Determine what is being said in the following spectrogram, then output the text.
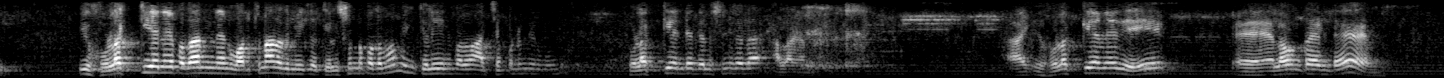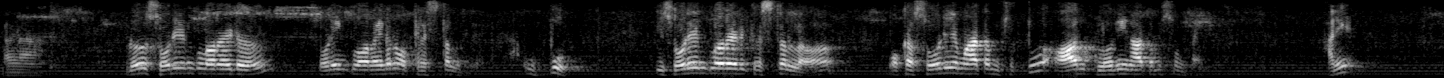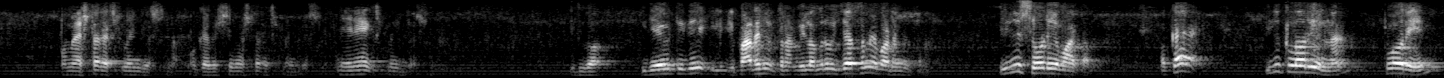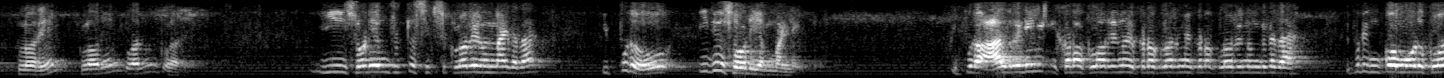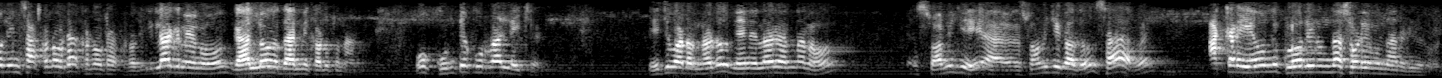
ఈ హుళక్కి అనే పదాన్ని నేను వాడుతున్నాను అది మీకు తెలుసున్న పదమో మీకు తెలియని పదమో? అది చెప్పండి మీరు ముందు. హుళక్కి అంటే తెలిసింది కదా అలాగ ఈ హుళక్కి అనేది ఎలా ఉంటాయంటే ఇప్పుడు సోడియం క్లోరైడ్ సోడియం క్లోరైడ్ అని ఒక క్రిస్టల్ ఉంది. ఉప్పు. ఈ సోడియం క్లోరైడ్ క్రిస్టల్లో ఒక సోడియం ఆటం చుట్టూ ఆరు క్లోరిన్ ఆటమ్స్ ఉంటాయి. అని మా మాస్టర్ ఎక్స్ప్లెయిన్ చేస్తున్నారు. ఒక కెమిస్ట్రీ మాస్టర్ ఎక్స్ప్లెయిన్ చేస్తున్నారు. నేనే ఎక్స్ప్లెయిన్ చేస్తున్నాను. ఇదిగో ఇదేమిటిది? ఈ- ఈ పాఠం చెప్తున్నాను. వీళ్ళందరూ విద్యార్థులు పాఠం చెప్తున్నాను ఇది సోడియం ఆటం. ఓకే? ఇది chlorine chlorine chlorine chlorine chlorine chlorine. ఈ సోడియం చుట్టూ సిక్స్ క్లోరిన్ ఉన్నాయి కదా. ఇప్పుడు ఇది సోడియం మళ్ళీ. ఇప్పుడు ఆల్రెడీ ఇక్కడో క్లోరిన్ ఇక్కడో క్లోరిన్ ఇక్కడ క్లోరిన్ ఉంది కదా. ఇప్పుడు ఇంకో మూడు క్లోరిన్స్ అక్కడ ఒకటి అక్కడ ఒకటి అక్కడ ఒకటి. ఇలాగ నేను గాల్లో దాన్ని కడుతున్నాను ఓ కుంటె కుర్రాళ్ళు లేచాడు. లేచివాడు అన్నాడు నేను ఇలాగ అన్నాను స్వామీజీ స్వామీజీ కాదు సార్ అక్కడ ఏముంది? క్లోరిన్ ఉందా? సోడియం ఉందా? అని అడిగాడు వాడు.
